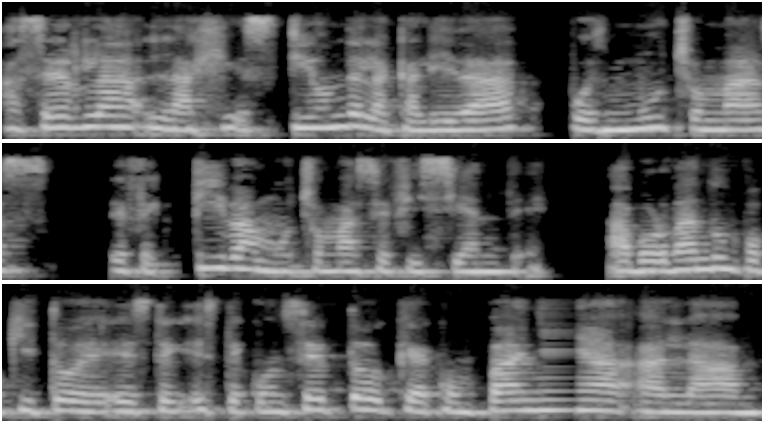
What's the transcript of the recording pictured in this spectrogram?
hacer la, la gestión de la calidad pues mucho más efectiva, mucho más eficiente abordando un poquito este, este concepto que acompaña a la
